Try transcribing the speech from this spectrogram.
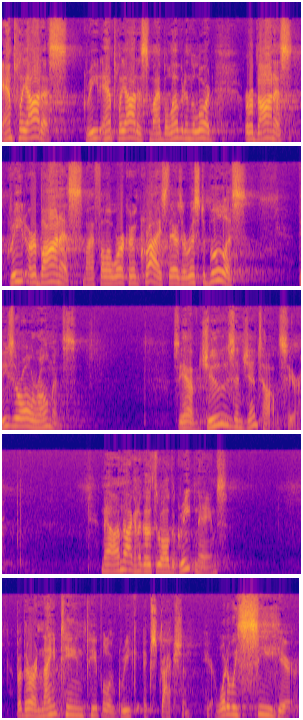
Ampliatus, greet Ampliatus, my beloved in the Lord. Urbanus, greet Urbanus, my fellow worker in Christ. There's Aristobulus. These are all Romans. So you have Jews and Gentiles here. Now, I'm not going to go through all the Greek names, but there are 19 people of Greek extraction here. What do we see here?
